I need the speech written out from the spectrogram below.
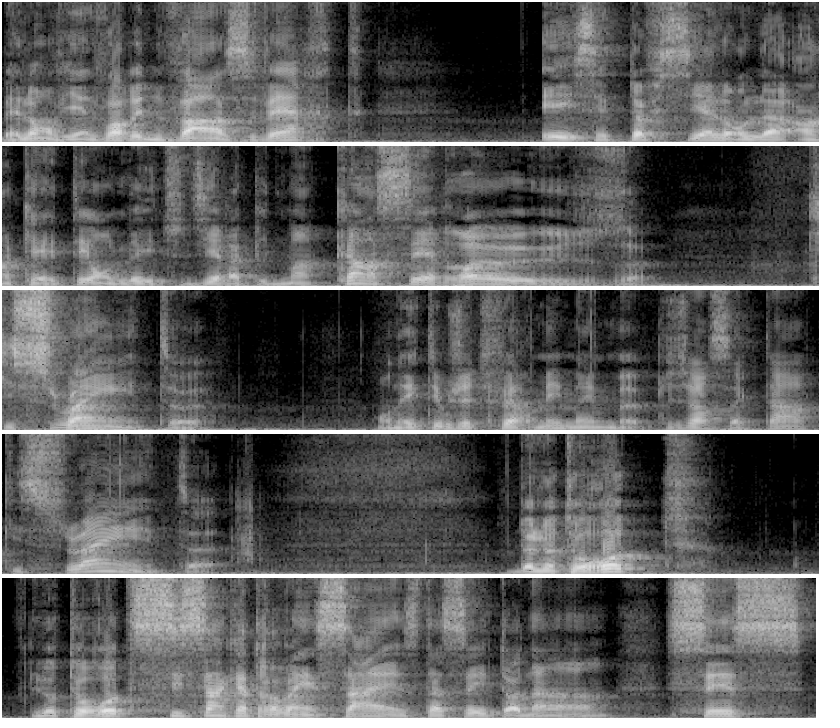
Bien là, on vient de voir une vase verte, et c'est officiel, on l'a enquêté, on l'a étudié rapidement, cancéreuse, qui suinte. On a été obligé de fermer même plusieurs secteurs qui suintent de l'autoroute. L'autoroute 696, c'est assez étonnant, hein? 6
